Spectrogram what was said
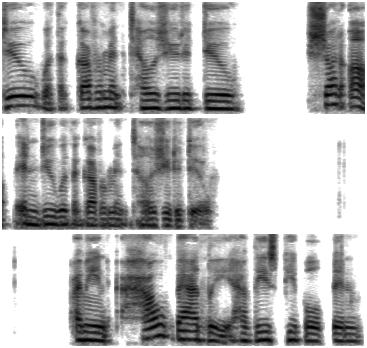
Do what the government tells you to do. Shut up and do what the government tells you to do. I mean, how badly have these people been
